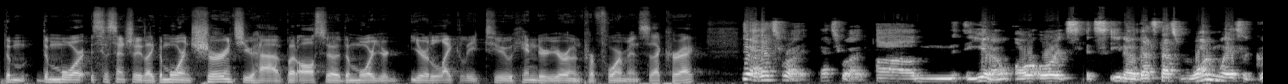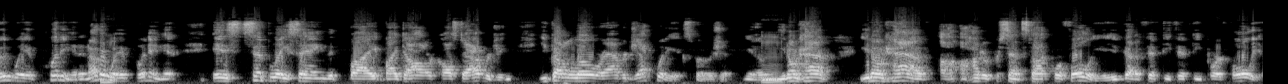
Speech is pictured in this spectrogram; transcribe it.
the, the more it's essentially like the more insurance you have, but also the more you're, you're likely to hinder your own performance. Is that correct? Yeah, that's right. That's right. Um, you know, or, or it's it's you know that's that's one way. It's a good way of putting it. Another way of putting it is simply saying that by by dollar cost averaging, you've got a lower average equity exposure. You know, Mm. you don't have you don't have a hundred percent stock portfolio. You've got a 50-50 portfolio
